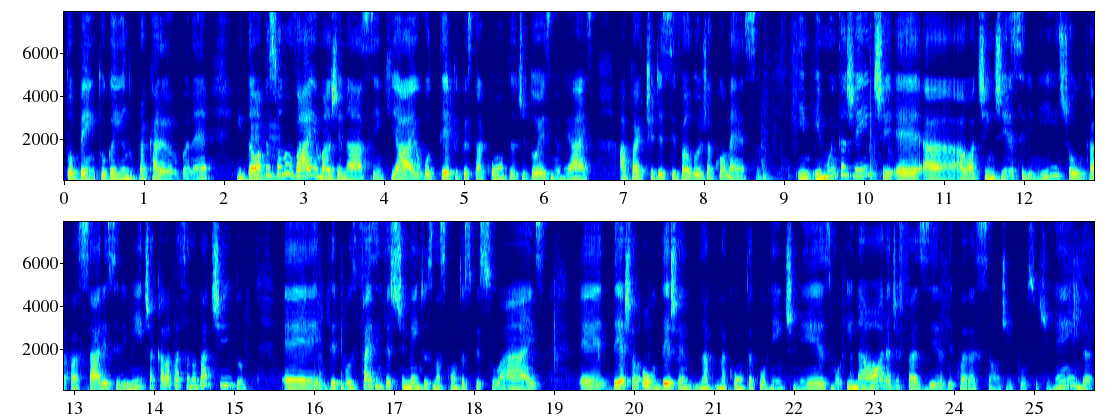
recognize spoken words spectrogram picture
tô bem, tô ganhando pra caramba, né? Então, a uhum. pessoa não vai imaginar assim que, ah, eu vou ter que prestar contas de dois mil reais, a partir desse valor já começa. E, e muita gente, é, a, ao atingir esse limite ou ultrapassar esse limite, acaba passando batido. É, depois faz investimentos nas contas pessoais, é, deixa ou deixa na, na, conta corrente mesmo, e na hora de fazer a declaração de imposto de renda,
